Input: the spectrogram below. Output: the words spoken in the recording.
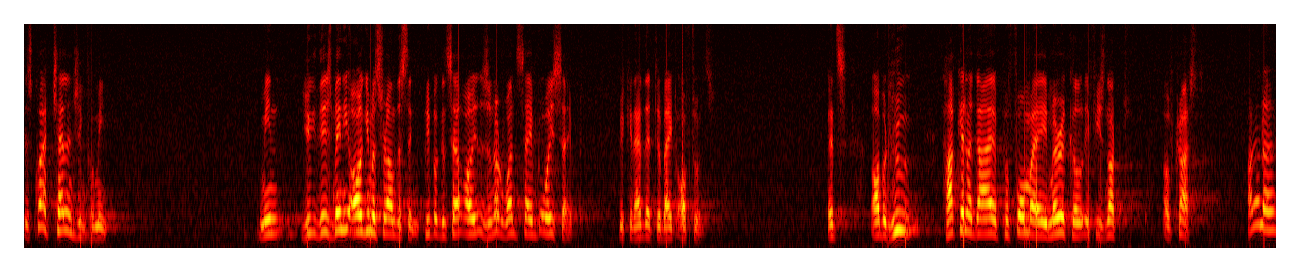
it's quite challenging for me. I mean, you, there's many arguments around this thing. People can say, oh, is not once saved, always saved? We can have that debate afterwards. It's, oh, but who, how can a guy perform a miracle if he's not of Christ? I don't know.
